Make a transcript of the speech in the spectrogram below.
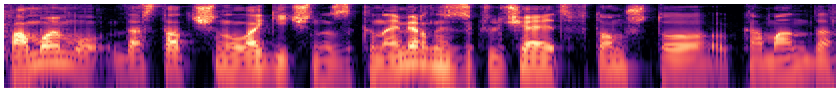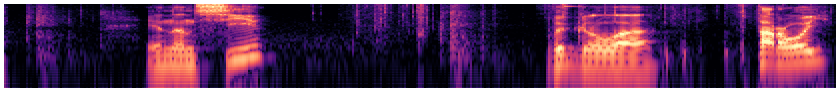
по-моему, достаточно логично. Закономерность заключается в том, что команда NNC выиграла второй,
